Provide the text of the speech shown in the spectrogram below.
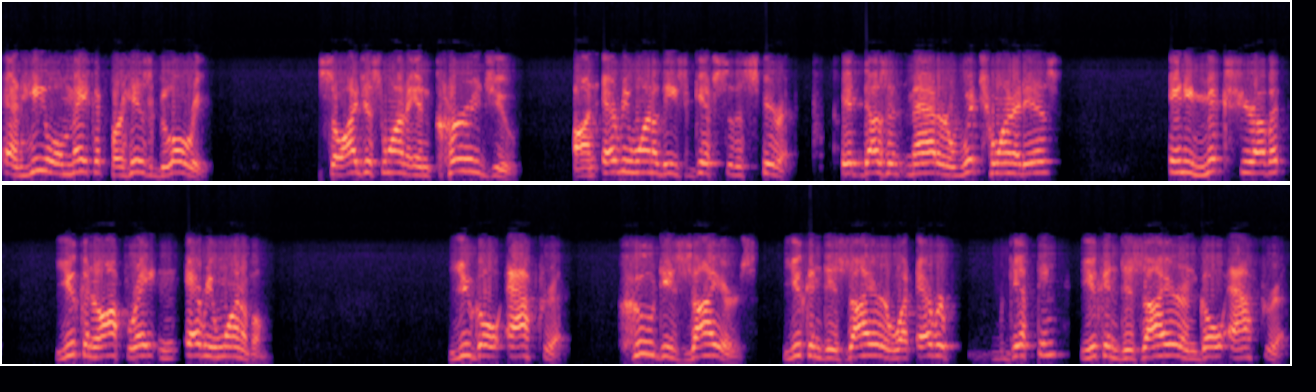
and He will make it for His glory. So I just want to encourage you on every one of these gifts of the Spirit. It doesn't matter which one it is, any mixture of it, you can operate in every one of them. You go after it. Who desires? You can desire whatever gifting, you can desire and go after it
